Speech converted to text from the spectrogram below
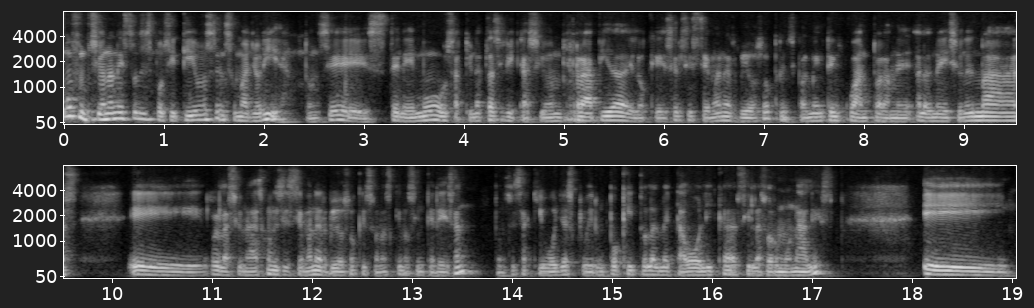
¿Cómo funcionan estos dispositivos en su mayoría? Entonces, tenemos aquí una clasificación rápida de lo que es el sistema nervioso, principalmente en cuanto a, las mediciones más eh, relacionadas con el sistema nervioso, que son las que nos interesan. Entonces, aquí voy a excluir un poquito las metabólicas y las hormonales, eh,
